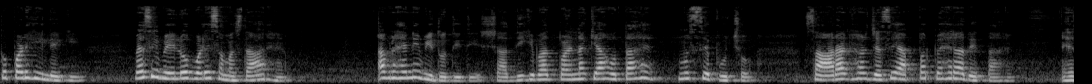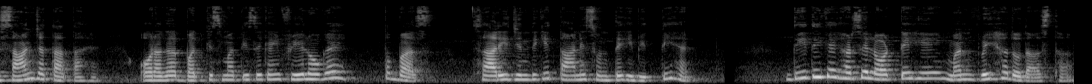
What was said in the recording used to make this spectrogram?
तो पढ़ ही लेगी। वैसे वे लोग बड़े समझदार हैं। अब रहने भी दो दीदी, शादी के बाद पढ़ना क्या होता है, मुझसे पूछो। सारा घर जैसे आप पर पहरा देता है, एहसान जताता है, और अगर बदकिस्मती से कहीं फेल हो गए तो बस, सारी ज़िंदगी ताने सुनते ही बीतती है। दीदी के घर से लौटते ही मन बेहद उदास था।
